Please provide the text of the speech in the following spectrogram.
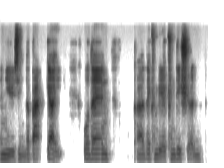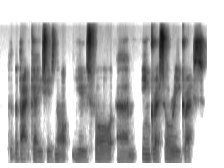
and using the back gate. Well, then uh, there can be a condition that the back gate is not used for um, ingress or egress.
